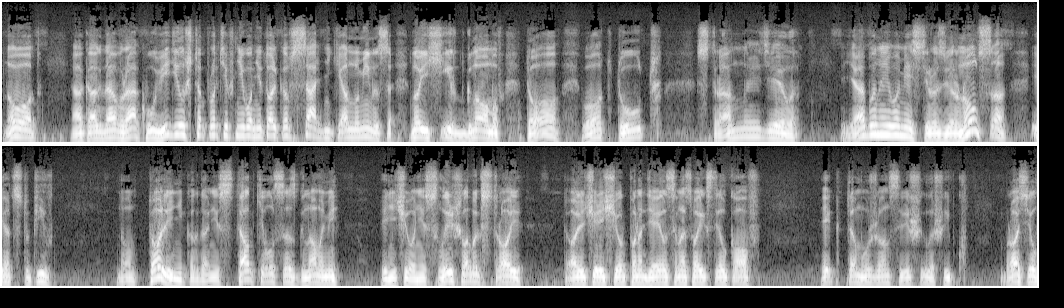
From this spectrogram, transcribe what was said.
Ну вот, а когда враг увидел, что против него не только всадники Аннуминоса, но и хирт гномов, то вот тут странное дело. Я бы на его месте развернулся и отступил. Но он то ли никогда не сталкивался с гномами и ничего не слышал об их строе, то ли чересчур понадеялся на своих стрелков. И к тому же он совершил ошибку. Бросил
